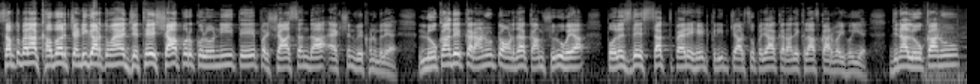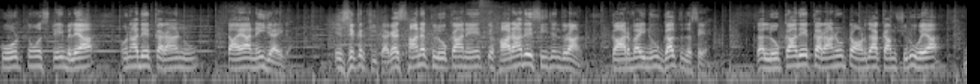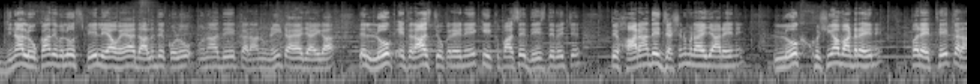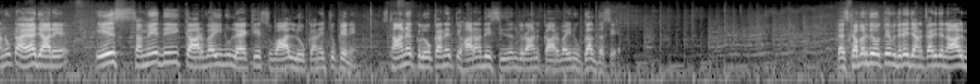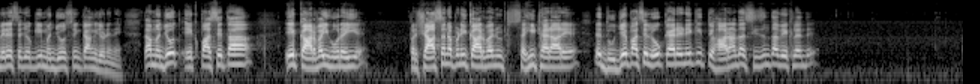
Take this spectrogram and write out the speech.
ਸਭ ਤੋਂ ਪਹਿਲਾਂ ਖਬਰ ਚੰਡੀਗੜ੍ਹ ਤੋਂ ਹੈ, ਜਿੱਥੇ ਸ਼ਾਹਪੁਰ ਕਲੋਨੀ ਤੇ ਪ੍ਰਸ਼ਾਸਨ ਦਾ ਐਕਸ਼ਨ ਵੇਖਣ ਨੂੰ ਮਿਲਿਆ ਲੋਕਾਂ ਦੇ ਘਰਾਂ ਨੂੰ ਢਾਉਣ ਦਾ ਕੰਮ ਸ਼ੁਰੂ ਹੋਇਆ। ਪੁਲਿਸ ਦੇ ਸਖਤ ਪਹਿਰੇ ਹੇਠ ਕਰੀਬ 450 ਘਰਾਂ ਦੇ ਖਿਲਾਫ ਕਾਰਵਾਈ ਹੋਈ ਹੈ। ਜਿਨ੍ਹਾਂ ਲੋਕਾਂ ਨੂੰ ਕੋਰਟ ਤੋਂ ਸਟੇ ਮਿਲਿਆ, ਉਹਨਾਂ ਦੇ ਘਰਾਂ ਨੂੰ ਢਾਇਆ ਨਹੀਂ ਜਾਏਗਾ। ਇਹ ਜ਼ਿਕਰ ਕੀਤਾ ਗਿਆ। ਸਥਾਨਕ ਲੋਕਾਂ ਨੇ ਤਿਉਹਾਰਾਂ ਦੇ ਸੀਜ਼ਨ ਦੌਰਾਨ ਕਾਰਵਾਈ ਨੂੰ ਗਲਤ ਦੱਸਿਆ ਤਾਂ ਲੋਕਾਂ ਦੇ ਘਰਾਂ ਨੂੰ ਢਾਉਣ ਦਾ ਕੰਮ ਸ਼ੁਰੂ ਹੋਇਆ। ਜਿਨ੍ਹਾਂ ਲੋਕਾਂ ਦੇ ਵੱਲੋਂ ਸਟੇ ਲਿਆ ਹੋਇਆ ਅਦਾਲਤ ਦੇ ਕੋਲੋਂ ਉਹਨਾਂ ਦੇ ਘਰਾਂ ਨੂੰ ਨਹੀਂ ਢਾਇਆ ਜਾਏਗਾ ਤੇ ਲੋਕ ਇਤਰਾਜ਼ ਚੁੱਕ ਰਹੇ ਨੇ ਕਿ ਇੱਕ ਪਾਸੇ ਦੇਸ਼ ਦੇ ਵਿੱਚ ਤਿਉਹਾਰਾਂ ਦੇ ਜਸ਼ਨ ਮਨਾਏ ਜਾ ਰਹੇ ਨੇ, ਲੋਕ ਖੁਸ਼ੀਆਂ ਵੰਡ ਰਹੇ ਨੇ, ਪਰ ਇੱਥੇ ਘਰਾਂ ਨੂੰ ਢਾਇਆ ਜਾ ਰਿਹਾ ਹੈ। ਇਸ ਸਮੇਂ ਦੀ ਕਾਰਵਾਈ ਨੂੰ ਲੈ ਕੇ ਸਵਾਲ ਲੋਕਾਂ ਨੇ ਚੁੱਕੇ ਨੇ। ਸਥਾਨਕ ਲੋਕਾਂ ਨੇ ਤਿਉਹਾਰਾਂ ਦੇ ਸੀਜ਼ਨ ਦੌਰਾਨ ਕਾਰਵਾਈ ਨੂੰ ਗਲਤ ਦੱਸਿਆ। ਤਾਂ ਇਸ ਖਬਰ ਦੇ ਉੱਤੇ ਵਧੇਰੇ ਜਾਣਕਾਰੀ ਦੇ ਨਾਲ ਮੇਰੇ ਸਹਿਯੋਗੀ ਮਨਜੋਤ ਸਿੰਘ ਕੰਗ ਜੁੜੇ ਨੇ। ਤਾਂ ਮਨਜੋਤ, ਇੱਕ ਪਾਸੇ ਤਾਂ ਇਹ ਕਾਰਵਾਈ ਹੋ ਰਹੀ ਹੈ। ਪ੍ਰਸ਼ਾਸਨ ਆਪਣੀ ਕਾਰਵਾਈ ਨੂੰ ਸਹੀ ਠਹਿਰਾ ਰਿਹਾ ਹੈ ਤੇ ਦੂਜੇ ਪਾਸੇ ਲੋਕ ਕਹਿ ਰਹੇ ਨੇ ਕਿ ਤਿਉਹਾਰਾਂ ਦਾ ਸੀਜ਼ਨ ਤਾਂ ਵੇਖ ਲੈਂਦੇ।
